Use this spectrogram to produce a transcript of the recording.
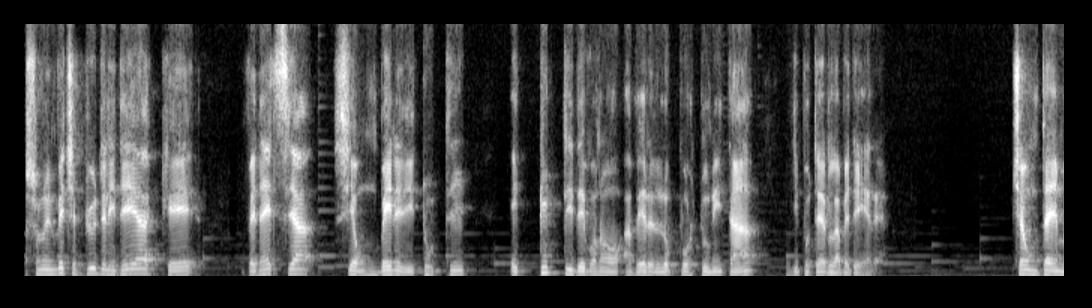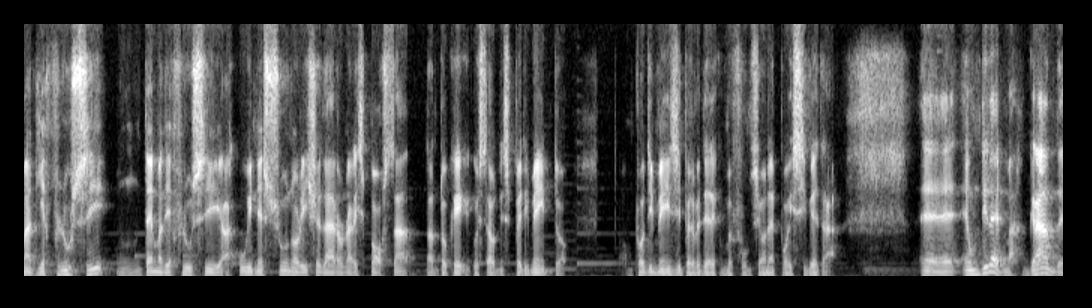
Sono invece più dell'idea che Venezia sia un bene di tutti e tutti devono avere l'opportunità di poterla vedere. C'è un tema di afflussi, un tema di afflussi a cui nessuno riesce a dare una risposta, tanto che questo è un esperimento, un po' di mesi per vedere come funziona e poi si vedrà eh, è un dilemma grande,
